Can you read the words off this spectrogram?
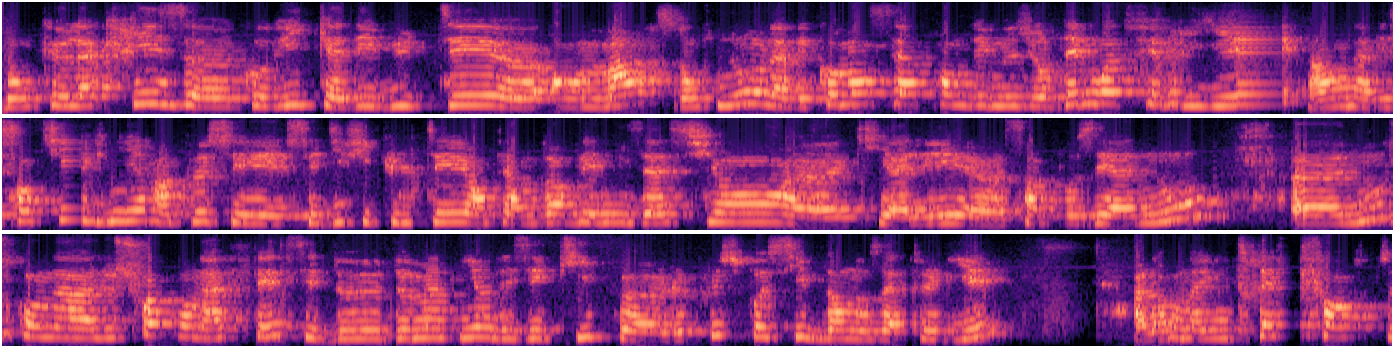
Donc euh, la crise euh, Covid qui a débuté euh, en mars, donc nous on avait commencé à prendre des mesures dès le mois de février. Hein, on avait senti venir un peu ces, difficultés en termes d'organisation qui allaient s'imposer à nous. nous, le choix qu'on a fait, c'est de, maintenir des équipes le plus possible dans nos ateliers. Alors on a une très forte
